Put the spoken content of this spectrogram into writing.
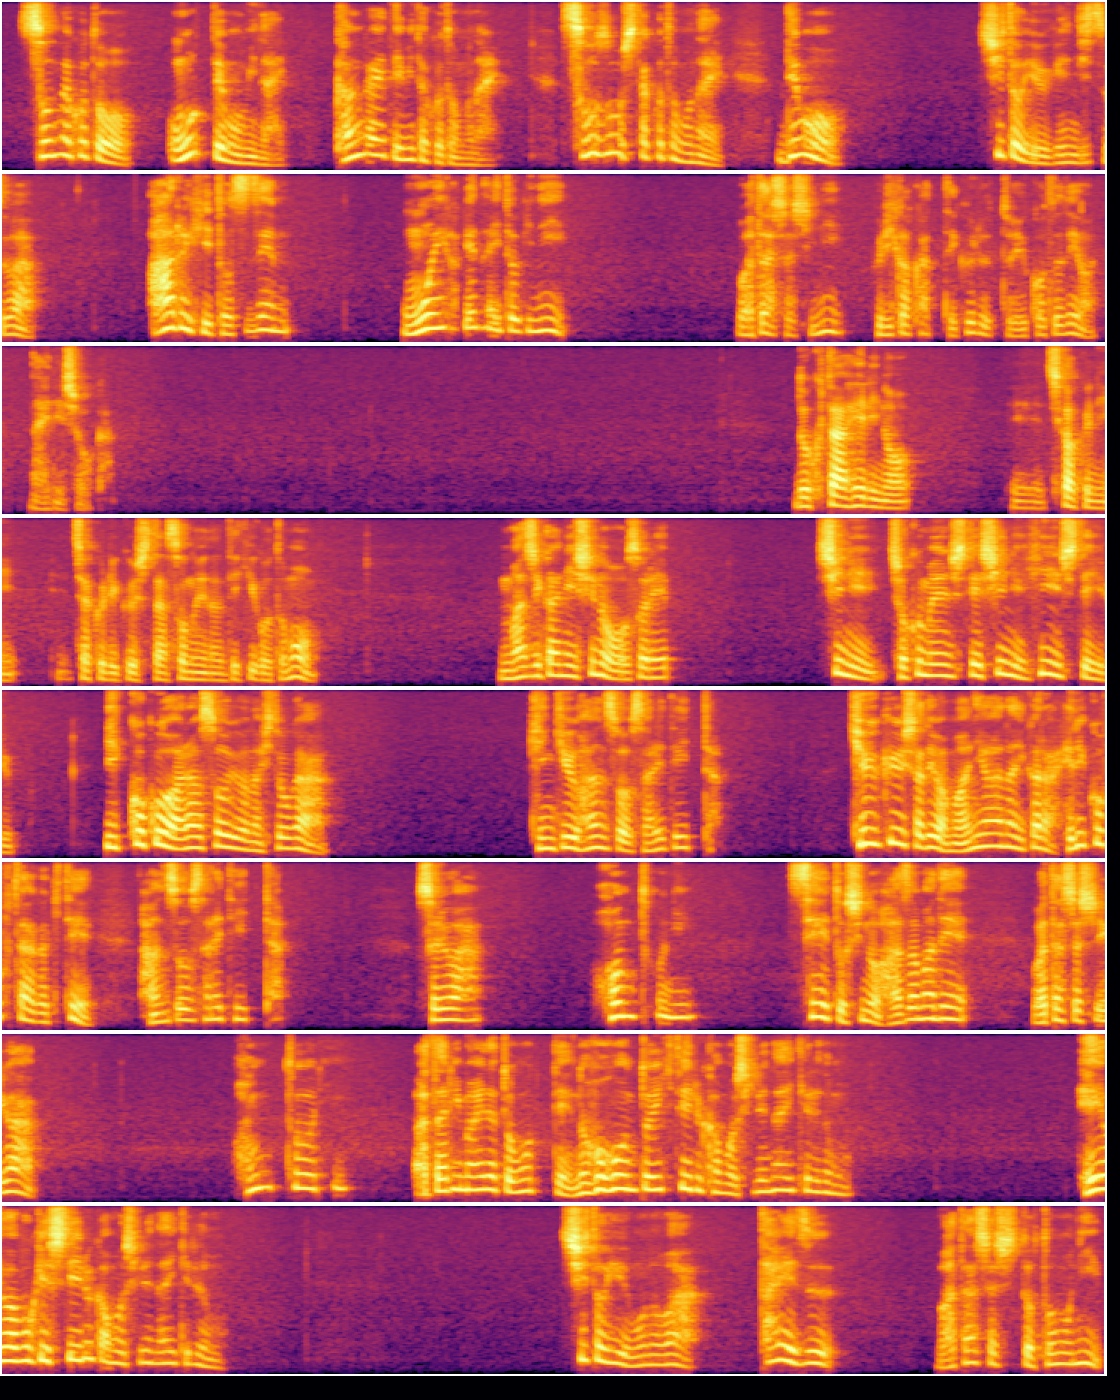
そんなことを思ってもみない、考えてみたこともない、想像したこともない。でも、死という現実は、ある日突然、思いがけない時に、私たちに降りかかってくるということではないでしょうか。ドクターヘリの近くに着陸したそのような出来事も、間近に死の恐れ、死に直面して死に瀕している、一刻を争うような人が緊急搬送されていった。救急車では間に合わないからヘリコプターが来て搬送されていった。それは本当に生と死の狭間で私たちが本当に当たり前だと思ってのほほんと生きているかもしれないけれども平和ボケしているかもしれないけれども死というものは絶えず私たちと共に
